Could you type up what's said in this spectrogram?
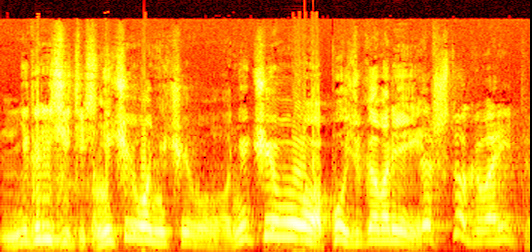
не горячитесь. Ничего, ничего, ничего, пусть говорит. Да что говорить-то?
